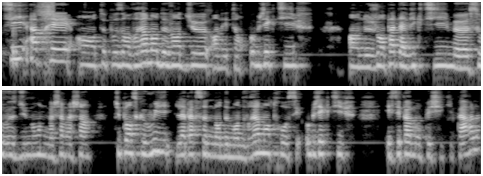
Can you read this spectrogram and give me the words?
Si après, en te posant vraiment devant Dieu, en étant objectif, en ne jouant pas ta victime, euh, sauveuse du monde, machin, machin, tu penses que oui, la personne m'en demande vraiment trop, c'est objectif et c'est pas mon péché qui parle.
